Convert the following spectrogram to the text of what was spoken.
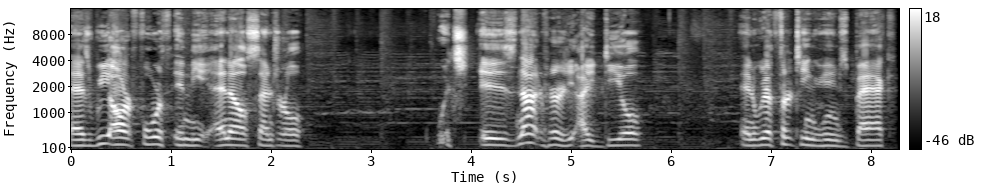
as we are fourth in the NL Central, which is not very ideal. And we're 13 games back.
